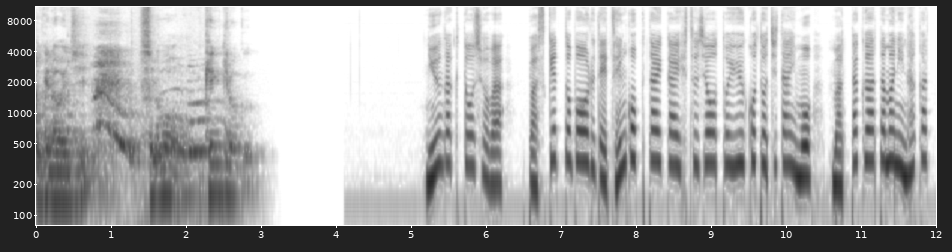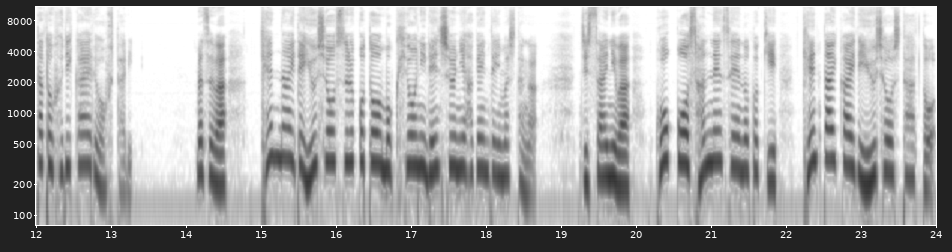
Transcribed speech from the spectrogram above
沖縄一？それも県記録？入学当初はバスケットボールで全国大会出場ということ自体も全く頭になかったと振り返るお二人。まずは県内で優勝することを目標に練習に励んでいましたが実際には高校3年生の時県大会で優勝した後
